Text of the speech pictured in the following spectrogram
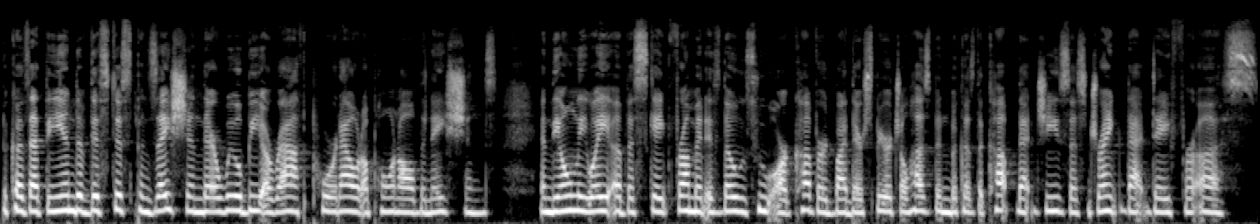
Because at the end of this dispensation, there will be a wrath poured out upon all the nations. And the only way of escape from it is those who are covered by their spiritual husband, because the cup that Jesus drank that day for us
